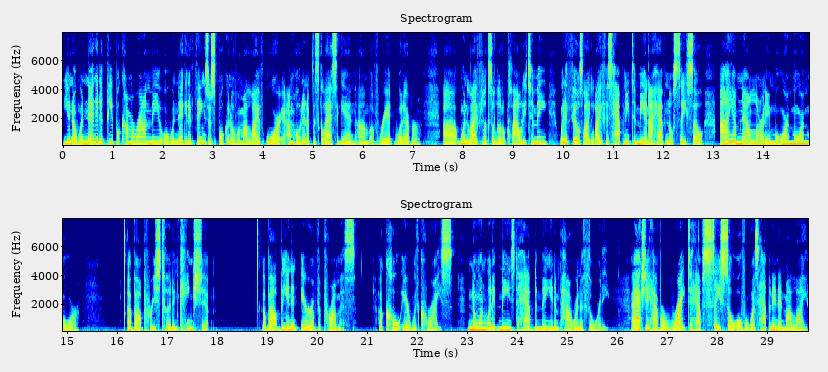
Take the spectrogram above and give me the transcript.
you know, when negative people come around me or when negative things are spoken over my life, or I'm holding up this glass again um, of red, whatever, uh, when life looks a little cloudy to me, when it feels like life is happening to me and I have no say so, I am now learning more and more and more about priesthood and kingship, about being an heir of the promise, a co heir with Christ, knowing what it means to have dominion and power and authority. I actually have a right to have say so over what's happening in my life.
